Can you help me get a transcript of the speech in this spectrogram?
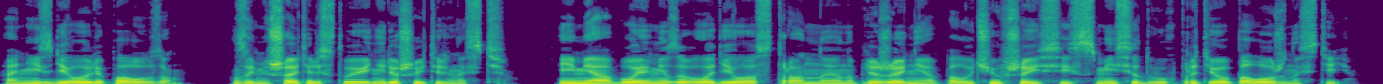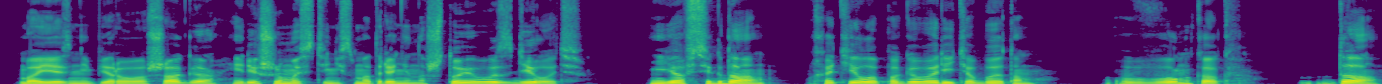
Они сделали паузу. Замешательство и нерешительность. Ими обоими завладело странное напряжение, получившееся из смеси двух противоположностей. Боязни первого шага и решимости, несмотря ни на что, его сделать. «Я всегда хотела поговорить об этом». «Вон как?» «Да».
